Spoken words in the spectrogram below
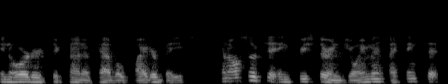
in order to kind of have a wider base and also to increase their enjoyment. I think that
